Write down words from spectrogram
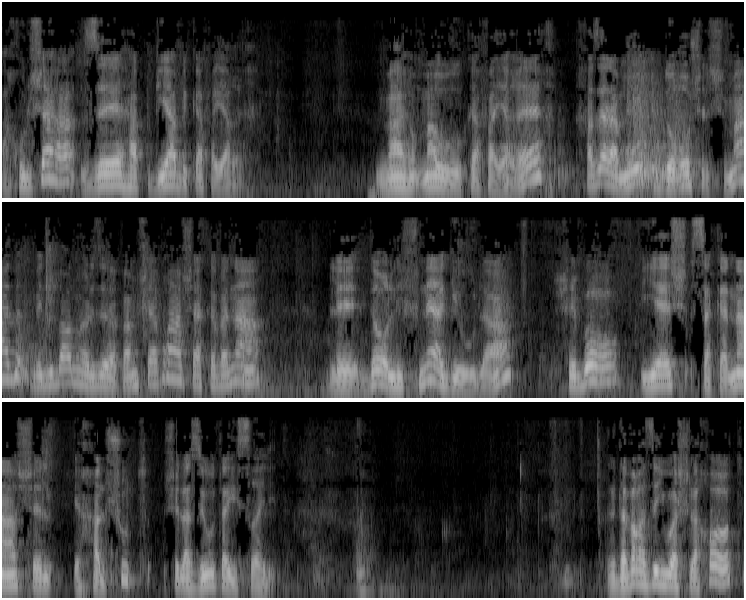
החולשה זה הפגיעה בכף הירך. מה, מהו כף הירך? חז"ל אמרו דורו של שמד, ודיברנו על זה בפעם שעברה, שהכוונה לדור לפני הגאולה, שבו יש סכנה של היחלשות של הזהות הישראלית. לדבר הזה יהיו השלכות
